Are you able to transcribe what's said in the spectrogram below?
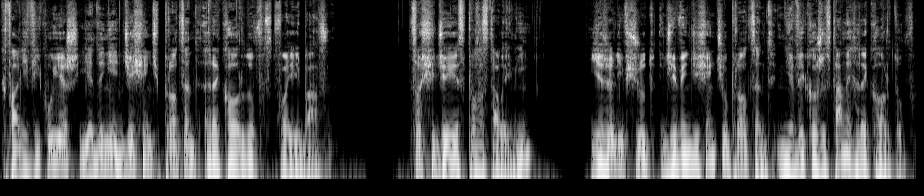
kwalifikujesz jedynie 10% rekordów z Twojej bazy. Co się dzieje z pozostałymi? Jeżeli wśród 90% niewykorzystanych rekordów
